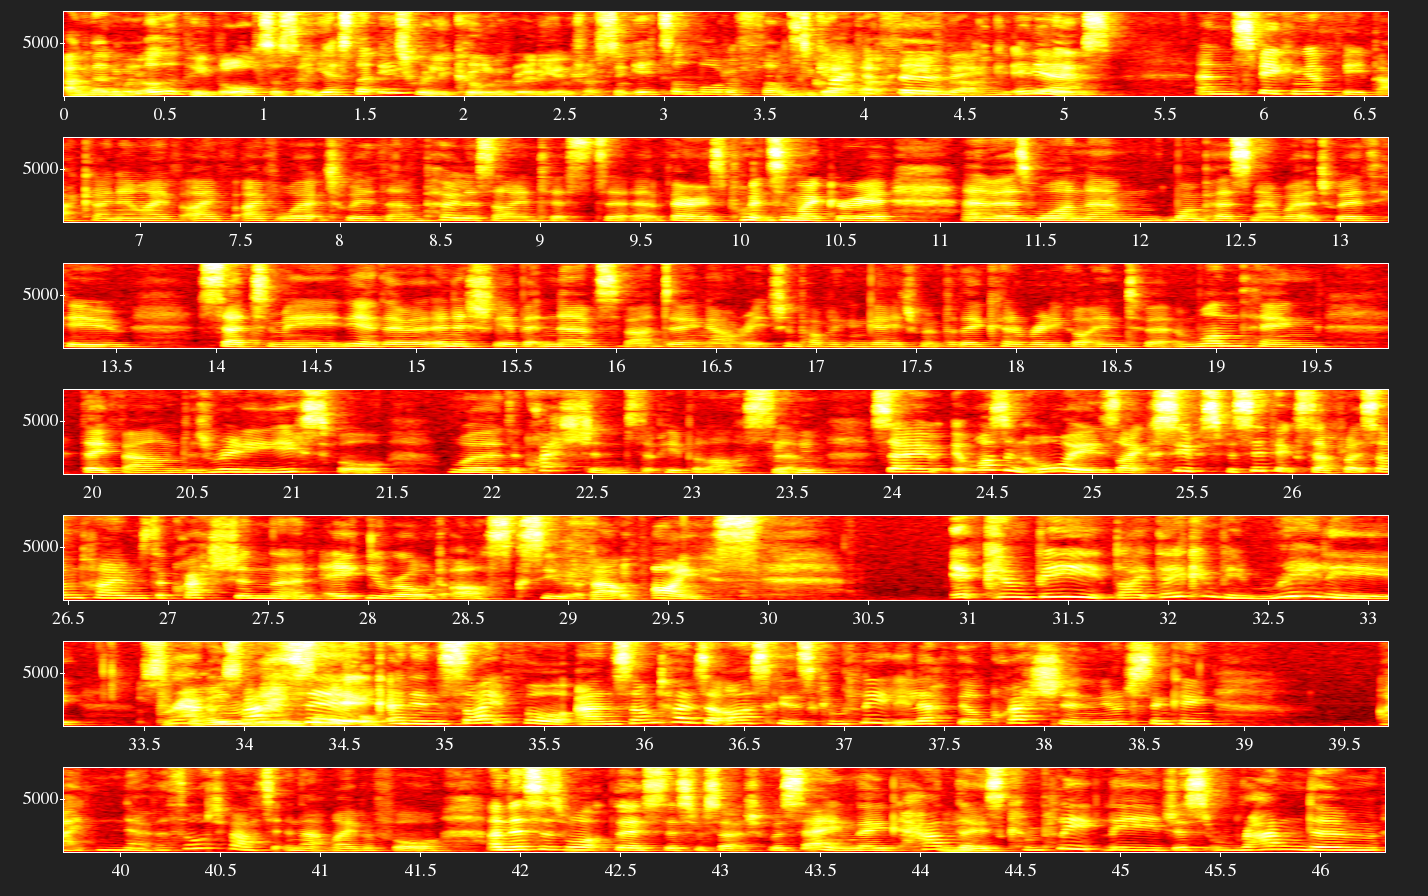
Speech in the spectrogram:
And then when other people also say, yes, that is really cool and really interesting, it's a lot of fun It's to get that feedback. affirming, It is. yeah. And speaking of feedback, I know I've I've, I've worked with um, polar scientists at, at various points in my career, and there's one um, one person I worked with who said to me, you know, they were initially a bit nervous about doing outreach and public engagement, but they kind of really got into it. And one thing they found was really useful were the questions that people asked them. Mhm. So it wasn't always like super specific stuff. Like sometimes the question that an eight-year-old asks you about ice. It can be like they can be really pragmatic insightful. and insightful and sometimes they ask you this completely left field question and you're just thinking I'd never thought about it in that way before and this is what this this researcher was saying they had Mm. those completely just random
